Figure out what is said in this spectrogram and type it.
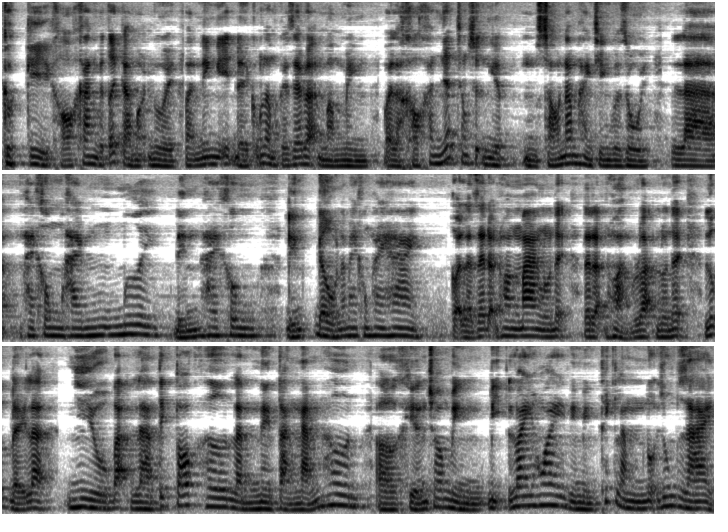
cực kỳ khó khăn với tất cả mọi người. Và ninh nghĩ đấy cũng là một cái giai đoạn mà mình gọi là khó khăn nhất trong sự nghiệp ừ, 6 năm hành trình vừa rồi là 2020 đến 20 đến đầu năm 2022 gọi là giai đoạn hoang mang luôn đấy giai đoạn hoảng loạn luôn đấy. Lúc đấy là nhiều bạn làm tiktok hơn làm nền tảng ngắn hơn uh, khiến cho mình bị loay hoay vì mình thích làm nội dung dài.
